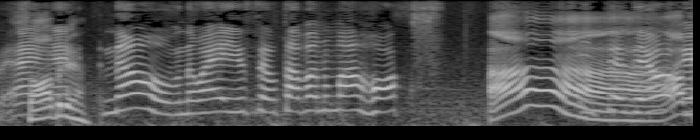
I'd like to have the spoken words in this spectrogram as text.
é, Sóbria? não, não é isso. Eu tava no Marrocos. Ah! Entendeu? A É,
